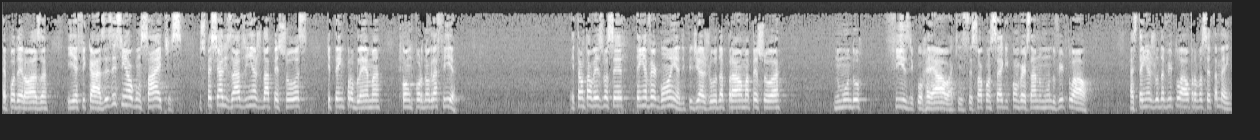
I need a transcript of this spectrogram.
é poderosa e eficaz. Existem alguns sites especializados em ajudar pessoas que têm problema com pornografia. Então talvez você tenha vergonha de pedir ajuda para uma pessoa no mundo físico, real aqui. Você só consegue conversar no mundo virtual. Mas tem ajuda virtual para você também.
